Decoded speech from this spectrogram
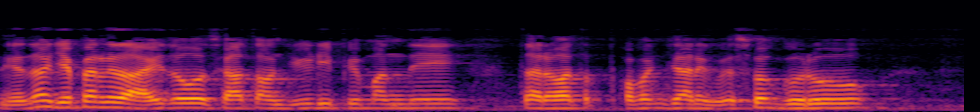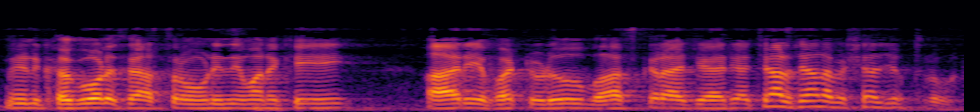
నేను చెప్పాను కదా ఐదో శాతం జీడిపి మంది తర్వాత ప్రపంచానికి విశ్వగురు నేను ఖగోళ శాస్త్రం ఉండింది మనకి ఆర్యభట్టుడు భాస్కరాచార్య చాలా చాలా విషయాలు చెప్తున్నారు.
